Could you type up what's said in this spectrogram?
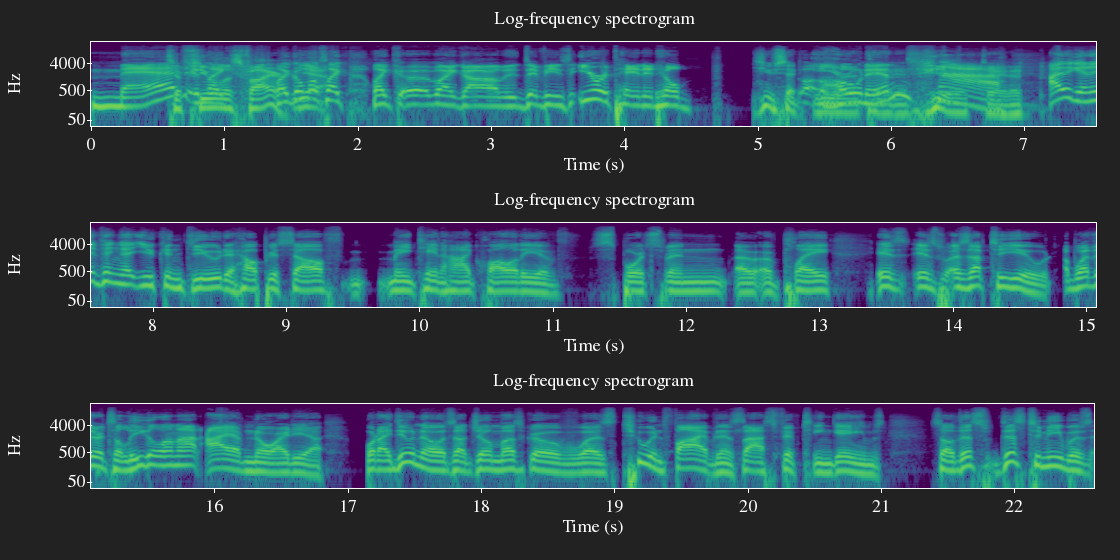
mad, To fuel like, his fire. Like almost Yeah. like like uh, like uh, if he's irritated, he'll You said hone in. Nah. I think anything that you can do to help yourself maintain a high quality of sportsman uh, of play is, is is up to you. Whether it's illegal or not, I have no idea. What I do know is that Joe Musgrove was two and five in his last fifteen games. So this this to me was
